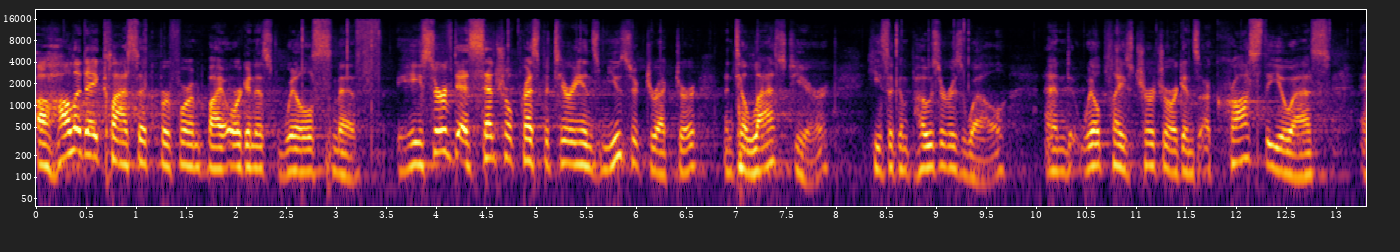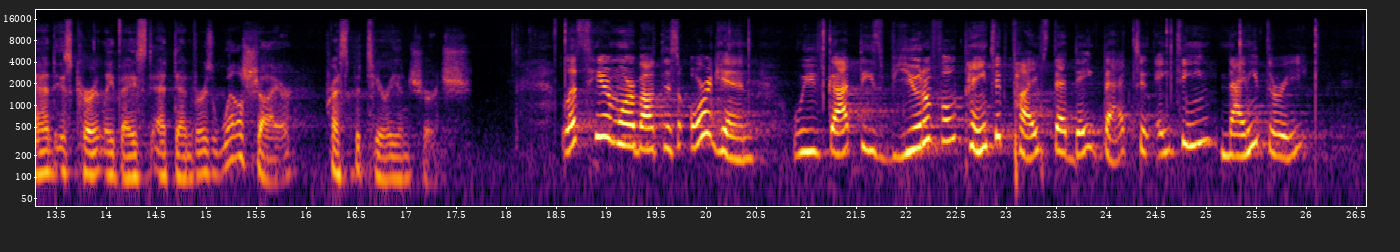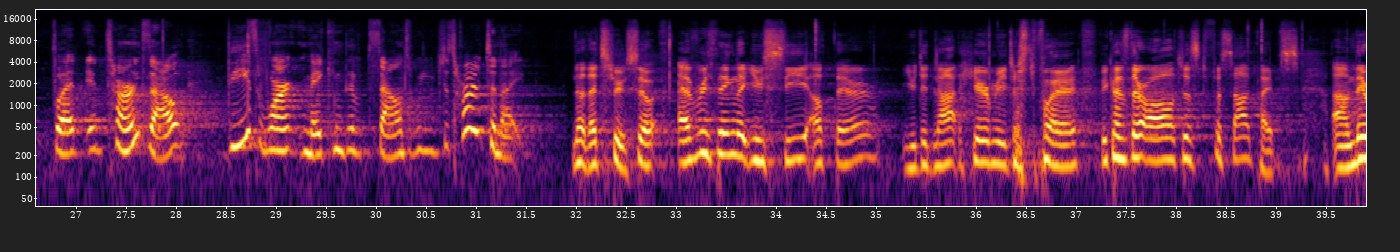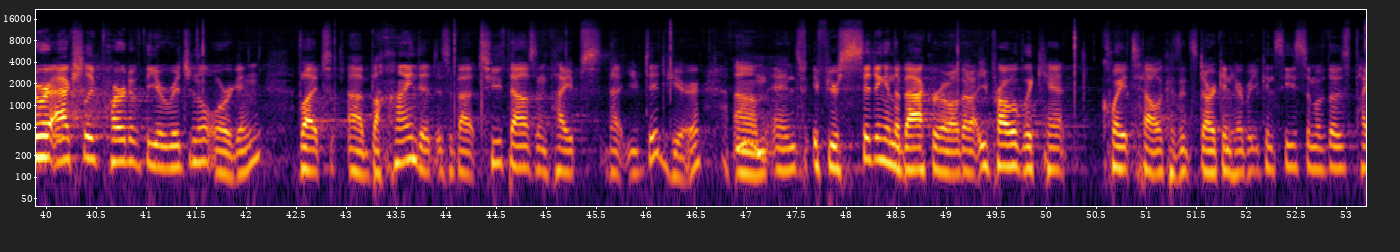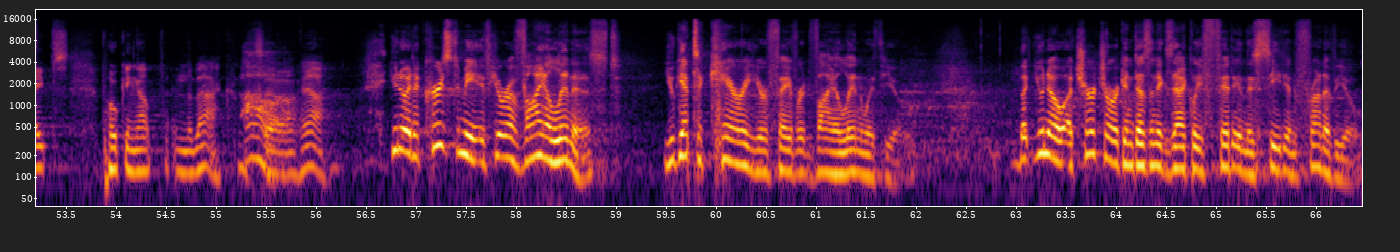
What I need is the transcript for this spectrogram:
A holiday classic performed by organist Will Smith. He served as Central Presbyterian's music director until last year. He's a composer as well, and Will plays church organs across the U.S. and is currently based at Denver's Wellshire Presbyterian Church. Let's hear more about this organ. We've got these beautiful painted pipes that date back to 1893. But it turns out these weren't making the sounds we just heard tonight. No, that's true. So everything that you see up there, you did not hear me just play because they're all just facade pipes. Um, they were actually part of the original organ, but uh, behind it is about 2,000 pipes that you did hear. Um, and if you're sitting in the back row, although you probably can't quite tell because it's dark in here, but you can see some of those pipes poking up in the back. So, yeah. You know, it occurs to me if you're a violinist, you get to carry your favorite violin with you. But you know, a church organ doesn't exactly fit in the seat in front of you.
